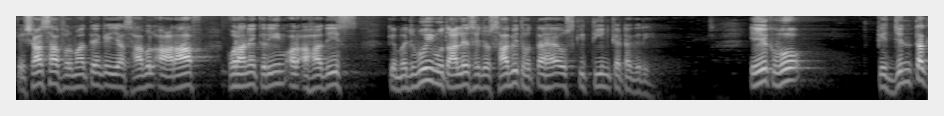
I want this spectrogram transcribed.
کہ شاہ صاحب فرماتے ہیں کہ یہ اصحاب العراف قرآن کریم اور احادیث کے مجموعی مطالعے سے جو ثابت ہوتا ہے، اس کی تین کیٹیگری۔ ایک وہ کہ جن تک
